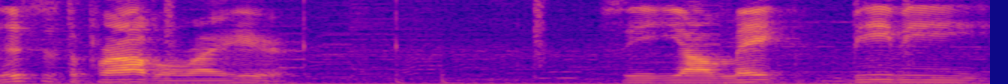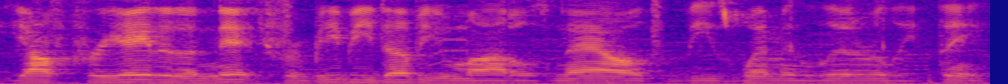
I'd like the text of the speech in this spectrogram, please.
This is the problem right here. See, y'all make BB, y'all have created a niche for BBW models. Now these women literally think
